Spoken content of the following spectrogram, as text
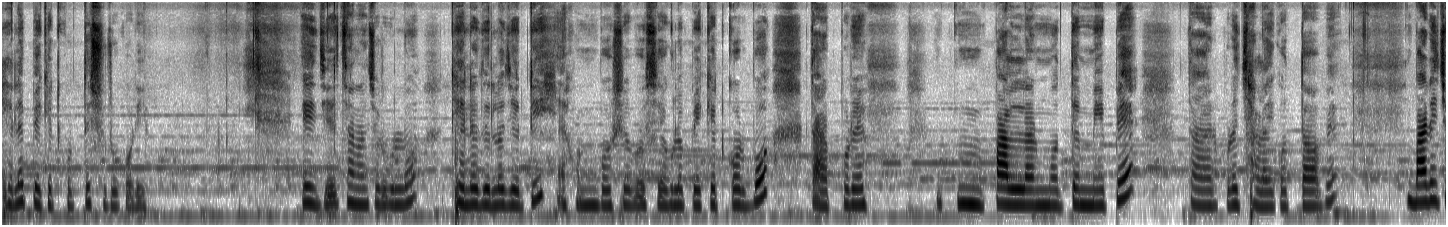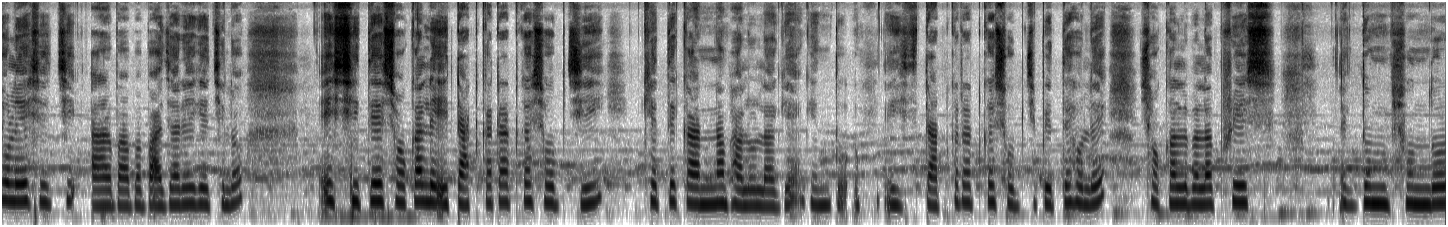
ঢেলে প্যাকেট করতে শুরু করি। এই যে চানাচুরগুলো ঢেলে দিল যেটি, এখন বসে বসে এগুলো প্যাকেট করব। তারপরে পাল্লার মধ্যে মেপে তারপরে ঝালাই করতে হবে। বাড়ি চলে এসেছি আর বাবা বাজারে গেছিল। এই শীতে সকালে এই টাটকা টাটকা সবজি খেতে কার না ভালো লাগে। কিন্তু এই টাটকা টাটকা সবজি পেতে হলে সকালবেলা ফ্রেশ একদম সুন্দর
